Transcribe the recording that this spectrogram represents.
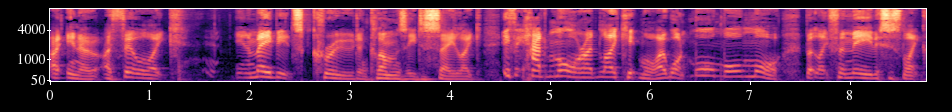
I you know I feel like you know, maybe it's crude and clumsy to say like if it had more i'd like it more i want more more more but like for me this is like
